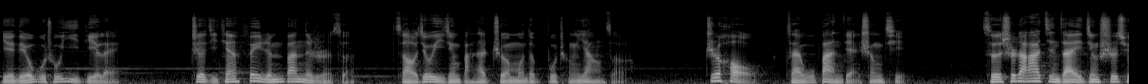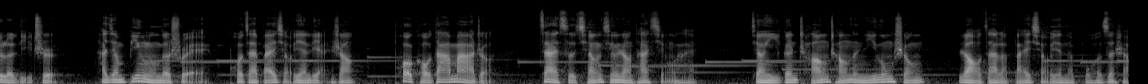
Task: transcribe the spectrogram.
也流不出一滴泪。这几天非人般的日子，早就已经把她折磨得不成样子了。之后再无半点生气。此时的阿进仔已经失去了理智，他将冰冷的水泼在白小燕脸上，破口大骂着，再次强行让她醒来，将一根长长的尼龙绳绕在了白小燕的脖子上。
